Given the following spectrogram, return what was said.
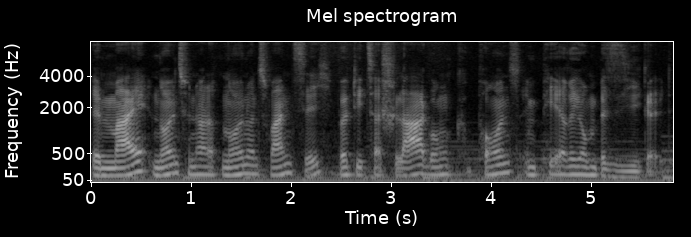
Im Mai 1929 wird die Zerschlagung Capones Imperium besiegelt.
